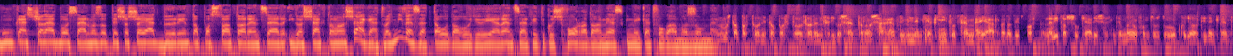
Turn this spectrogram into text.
munkás családból származott, és a saját bőrén tapasztalta a rendszer igazságtalanságát? Vagy mi vezette oda, hogy ő ilyen rendszerkritikus forradalmi eszméket fogalmazzon meg? Most tapasztalni tapasztalta a rendszer igazságtalanságát, mint mindenki, aki nyitott szemben járt, mert azért azt ne vitassuk el, és ez szerintem nagyon fontos dolog, hogy a 19.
